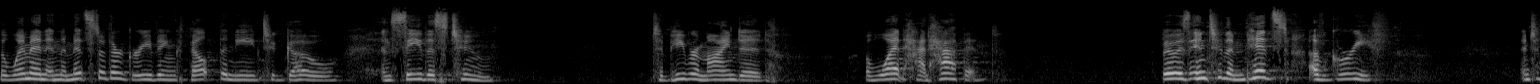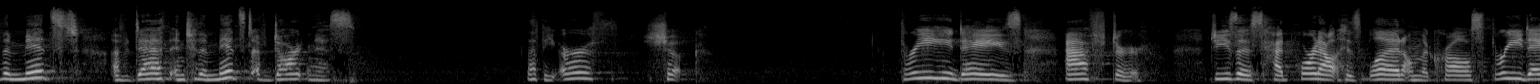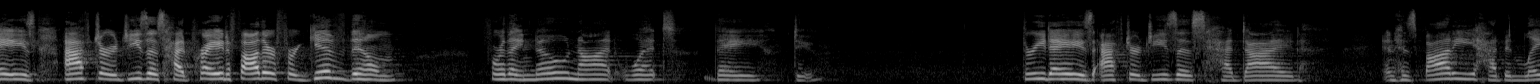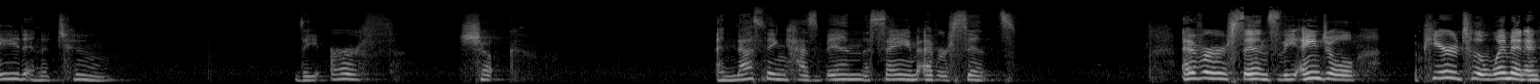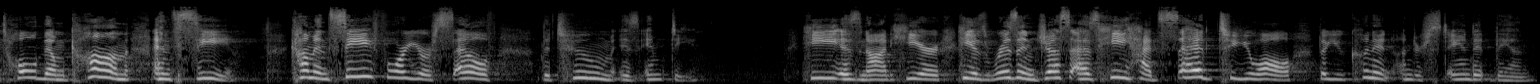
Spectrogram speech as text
The women, in the midst of their grieving, felt the need to go and see this tomb, to be reminded of what had happened. But it was into the midst of grief, into the midst of death, into the midst of darkness, that the earth shook. Three days after Jesus had poured out his blood on the cross, three days after Jesus had prayed, Father, forgive them, for they know not what they do. Three days after Jesus had died and his body had been laid in a tomb, the earth shook and nothing has been the same ever since. Ever since the angel appeared to the women and told them, Come and see. Come and see for yourself. The tomb is empty. He is not here. He is risen just as he had said to you all, though you couldn't understand it then.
